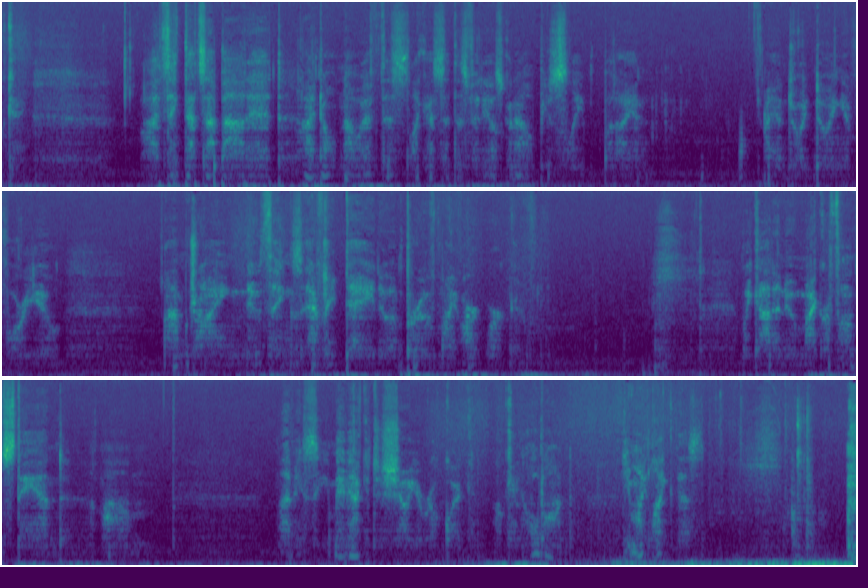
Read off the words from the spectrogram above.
Okay, I think that's about it. I don't know if this, like I said, this video is going to help you sleep, but I, I enjoy doing it for you. I'm trying new things every day to improve my artwork. We got a new microphone stand. Um, let me see. Maybe I could just show you real quick. Okay, hold on. You might like this.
